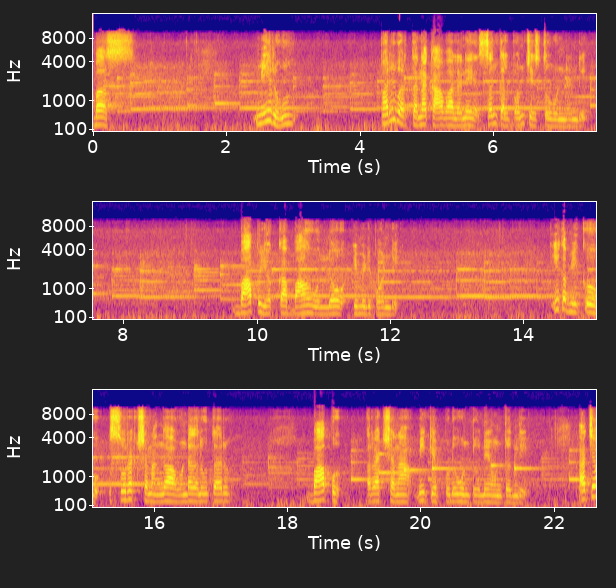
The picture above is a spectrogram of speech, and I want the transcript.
బస్. మీరు పరివర్తన కావాలనే సంకల్పం చేస్తూ ఉండండి. బాపు యొక్క బాహువుల్లో ఇమిడిపోండి. ఇక మీకు సురక్షణంగా ఉండగలుగుతారు. బాపు రక్షణ మీకెప్పుడూ ఉంటూనే ఉంటుంది. అచ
